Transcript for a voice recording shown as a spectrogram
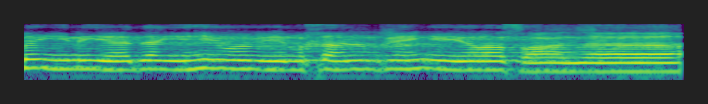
بين يديه ومن خلفه رصدا.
